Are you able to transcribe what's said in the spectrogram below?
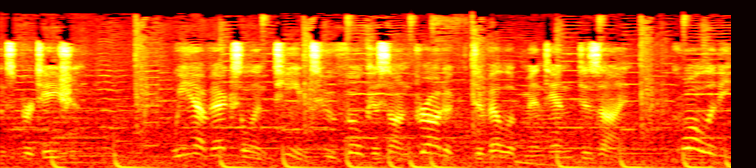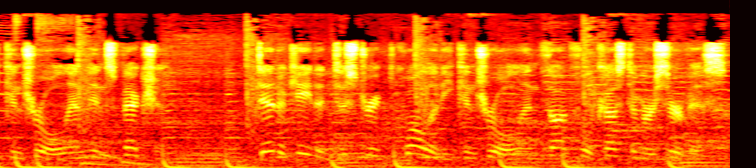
transportation. We have excellent teams who focus on product development and design, quality control and inspection. Dedicated to strict quality control and thoughtful customer service,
